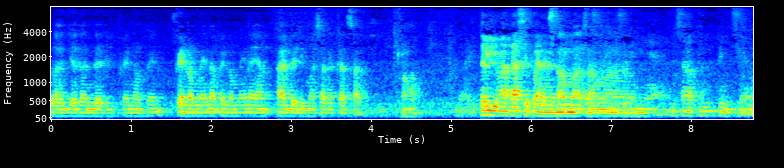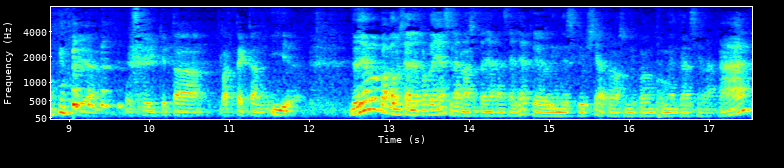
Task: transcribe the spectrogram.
pelajaran dari fenomena- fenomena-fenomena yang ada di masyarakat saat ini. Oh, baik. Terima kasih pada Sama-sama. Ini sangat penting sih. Iya, mesti kita praktekkan. Iya. Dan jangan lupa kalau misalnya ada pertanyaan silahkan langsung tanyakan saja ke link deskripsi atau langsung di kolom komentar silahkan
